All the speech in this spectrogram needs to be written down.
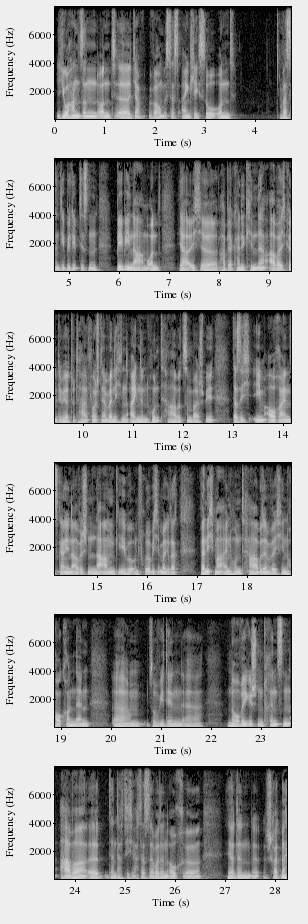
Johansen und äh, ja, warum ist das eigentlich so? Und was sind die beliebtesten Babynamen? Und ja, ich äh, habe ja keine Kinder, aber ich könnte mir total vorstellen, wenn ich einen eigenen Hund habe zum Beispiel, dass ich ihm auch einen skandinavischen Namen gebe. Und früher habe ich immer gedacht, wenn ich mal einen Hund habe, dann will ich ihn Håkon nennen, ähm, so wie den äh, norwegischen Prinzen. Aber äh, dann dachte ich, ach, das ist aber dann auch äh, ja, dann äh, schreit man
